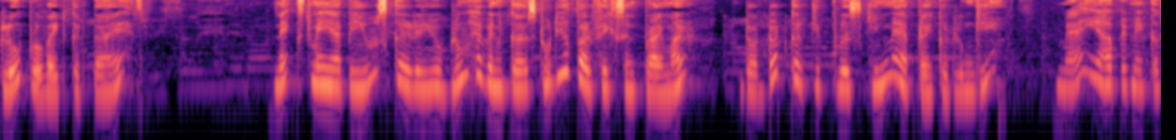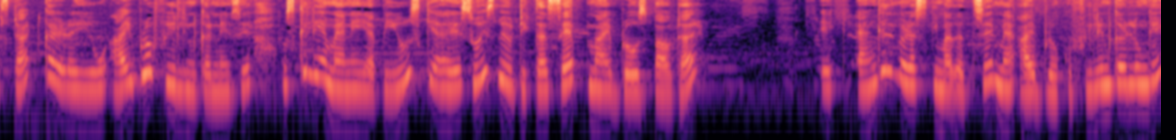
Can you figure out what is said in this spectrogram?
ग्लो प्रोवाइड करता है। नेक्स्ट मैं यहाँ पे यूज़ कर रही हूँ ब्लू हेवन का studio perfection primer dot dot करके पूरा स्किन में अप्लाई कर लूँगी। मैं यहाँ पे मेकअप स्टार्ट कर रही हूँ आईब्रो फिल इन करने से। उसके लिए मैंने यहाँ पे यूज़ किया है स्विस ब्यूटी का सेप माई ब्रोज पाउडर एक एंगल ब्रश की मदद से मैं आईब्रो को फिल इन कर लूँगी।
